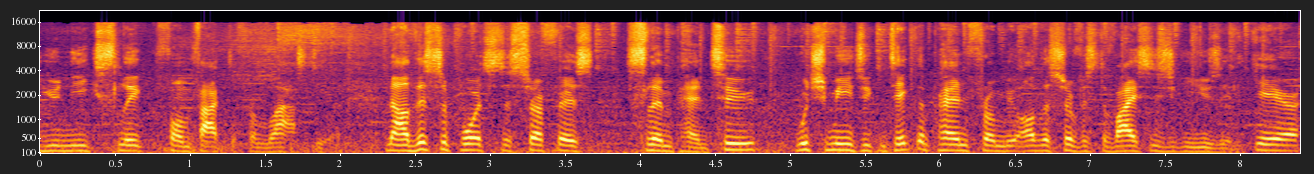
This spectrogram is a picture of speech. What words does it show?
unique slick form factor from last year. Now this supports the Surface Slim Pen 2, which means you can take the pen from your other Surface devices, you can use it here,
